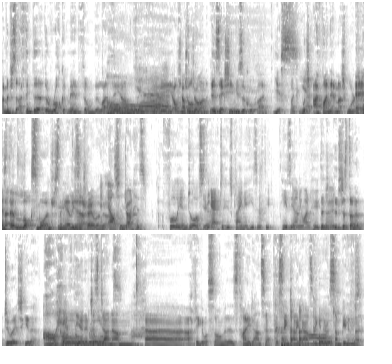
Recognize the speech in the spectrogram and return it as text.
I'm interested. I think the the Rocket Man film, the like the Oh, um, Yeah. the Elton, Elton John, John. one, is actually a musical, right? Yes. Like, which I find that much more interesting. and interesting. it looks more interesting, at least Yeah. the trailer And does. Elton John has fully endorse the actor who's playing it. He's the he's the only one who They, could. they've just done a duet together. Oh, have cool. they? Yeah, they've just done. Um, uh, I forget what song it is. Tiny Dancer. They sang Tiny Dancer together at some benefit.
